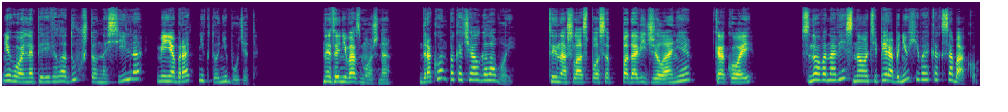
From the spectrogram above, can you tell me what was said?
Невольно перевела дух, что насильно меня брать никто не будет. Это невозможно. Дракон покачал головой. Ты нашла способ подавить желание? Какой? Снова навис, но теперь обнюхивая, как собаку.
